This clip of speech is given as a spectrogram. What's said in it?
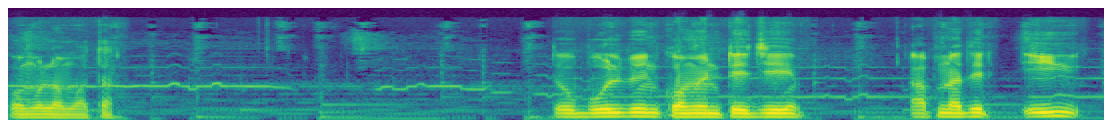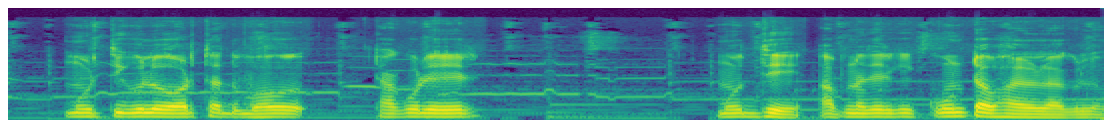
কমলা মাতা। তো বলবেন কমেন্টে যে আপনাদের এই মূর্তিগুলো অর্থাৎ ঠাকুরের মধ্যে আপনাদেরকে কোনটা ভালো লাগল?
